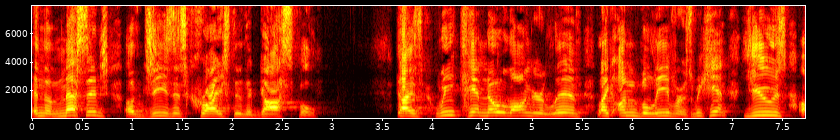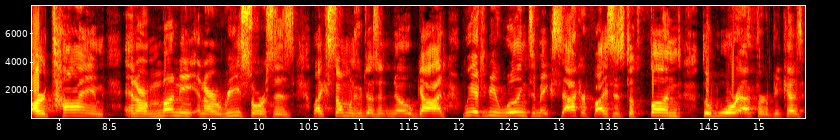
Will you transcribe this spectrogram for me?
and the message of Jesus Christ through the gospel. Guys, we can no longer live like unbelievers. We can't use our time and our money and our resources like someone who doesn't know God. We have to be willing to make sacrifices to fund the war effort because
